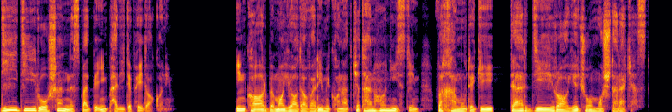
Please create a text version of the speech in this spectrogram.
دیدی روشن نسبت به این پدیده پیدا کنیم. این کار به ما یادآوری می کند که تنها نیستیم و خمودگی دردی رایج و مشترک است.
